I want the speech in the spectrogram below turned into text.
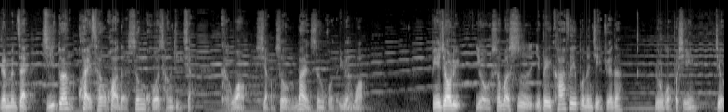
人们在极端快餐化的生活场景下，渴望享受慢生活的愿望。别焦虑，有什么是一杯咖啡不能解决的？如果不行，就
